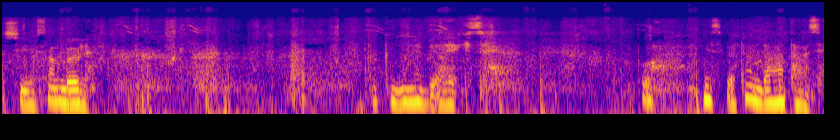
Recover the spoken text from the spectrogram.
Yaşam böyle. Bakın yine bir ayak izi. Bu nispeten daha taze.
